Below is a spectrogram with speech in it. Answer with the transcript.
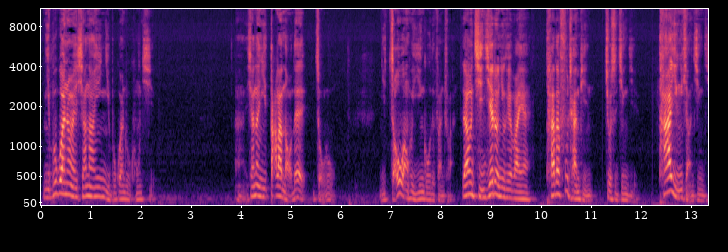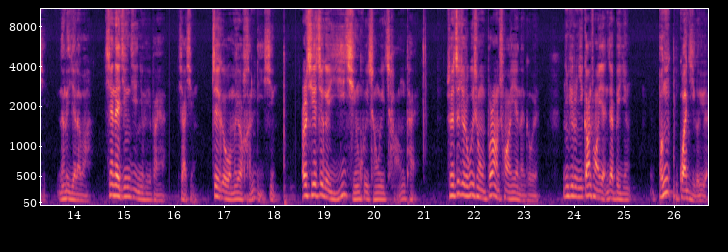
你不关注，相当于你不关注空气。嗯，相当于耷拉脑袋走路，你早晚会阴沟的翻船。然后紧接着你会发现，它的副产品就是经济，它影响经济，能理解了吧？现在经济你会发现下行，这个我们要很理性，而且这个疫情会成为常态，所以这就是为什么不让创业呢？各位，你比如你刚创业，你在北京。嘣，关几个月，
